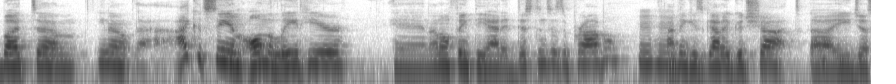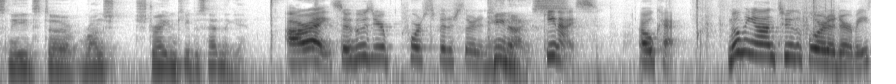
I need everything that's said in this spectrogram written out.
But, um, you know, I could see him on the lead here and I don't think the added distance is a problem. Mm-hmm. I think he's got a good shot. Uh, he just needs to run sh- straight and keep his head in the game. All right. So who's your horse to finish third in? Keen Ice. Keen Ice. Okay. Moving on to the Florida Derby.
